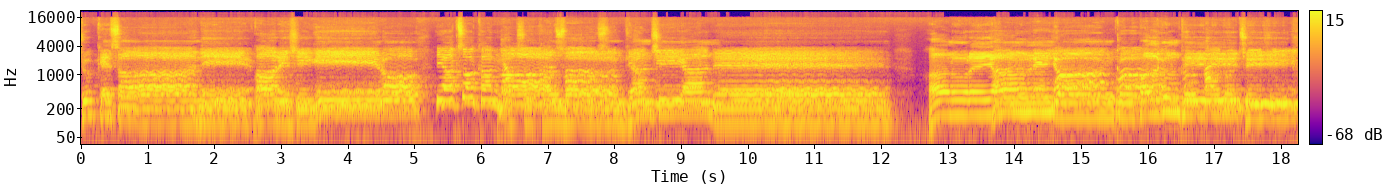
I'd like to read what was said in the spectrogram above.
주께서 니 버리시기로 약속한 말씀 변치 않네. 하늘의 영광 그 밝은 빛이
